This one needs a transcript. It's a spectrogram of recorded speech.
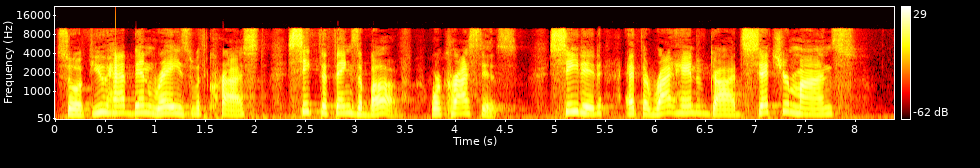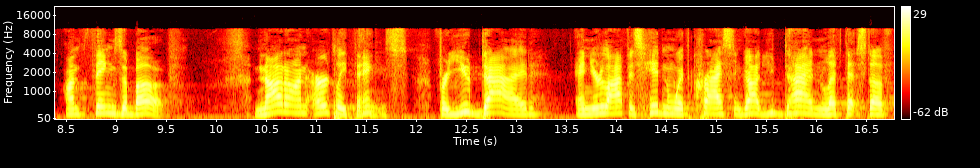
So if you have been raised with Christ, seek the things above where Christ is seated at the right hand of God, set your minds on things above, not on earthly things. For you died, and your life is hidden with Christ and God. You died and left that stuff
